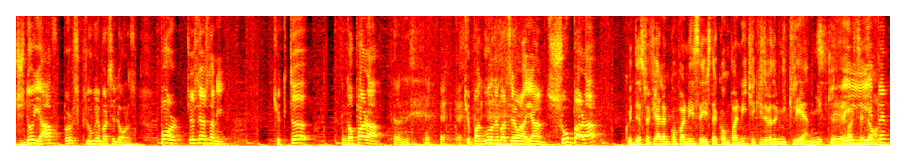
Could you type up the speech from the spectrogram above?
çdo javë për klubin e Barcelonës. Por, çështja është tani që këtë këto para që paguante Barcelona janë shumë para. Kujdes me fjalën kompani se ishte kompani që kishte vetëm një klient. Një klient dhe i jepen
